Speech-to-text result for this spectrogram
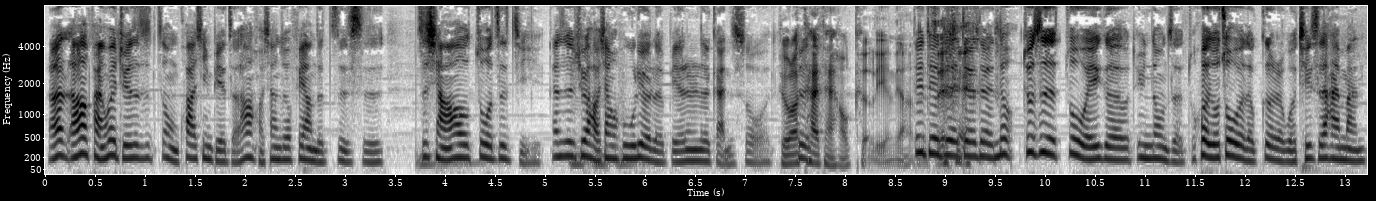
然后然后反而会觉得是这种跨性别者，他好像就非常的自私。只想要做自己，但是却好像忽略了别人的感受。比如说太太好可怜那样。对对对对对，那就是作为一个运动者，或者说作为我的个人，我其实还蛮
